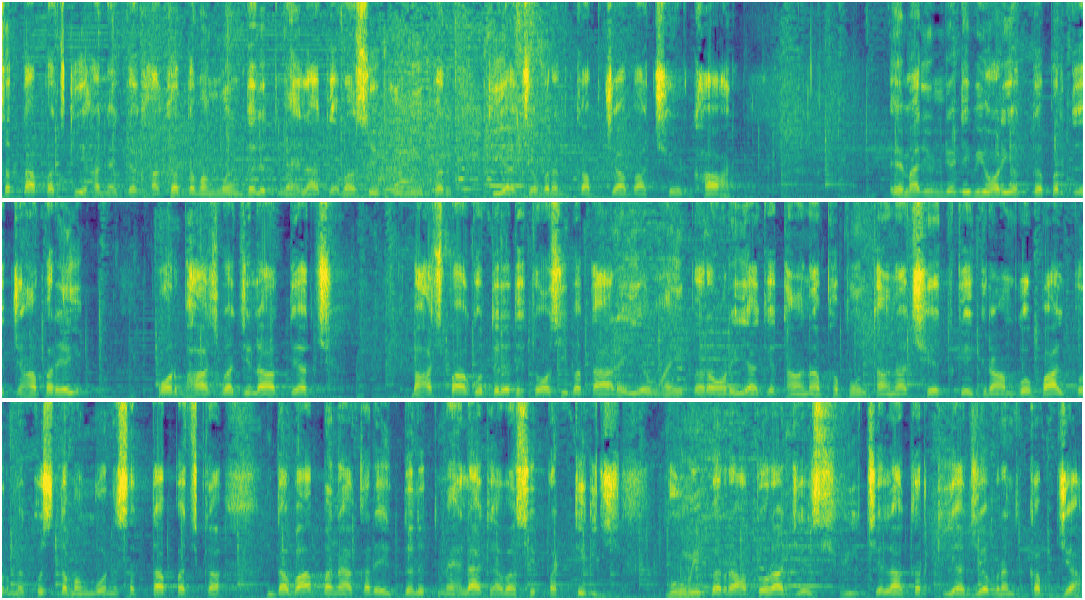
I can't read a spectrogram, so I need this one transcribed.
सत्ता पक्ष की हनक दिखाकर दबंगों ने दलित महिला के आवासीय भूमि पर किया जबरन कब्जा व छेड़छाड़ हमारी इंडिया टीवी हो रही उत्तर प्रदेश, जहाँ पर है और भाजपा जिला अध्यक्ष, भाजपा को दलित हितौषी बता रही है। वहीं पर औरैया के थाना फफून थाना क्षेत्र के ग्राम गोपालपुर में कुछ दबंगों ने सत्ता पक्ष का दबाव बनाकर एक दलित महिला के आवासीय पट्टी की भूमि पर रातों रात जेसीबी चलाकर किया जबरन कब्जा।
